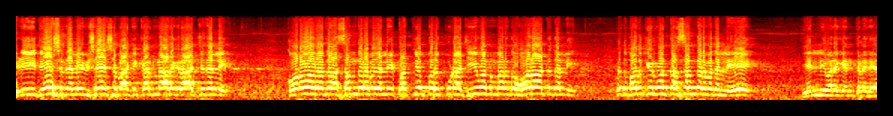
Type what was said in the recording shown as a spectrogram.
ಇಡೀ ದೇಶದಲ್ಲಿ, ವಿಶೇಷವಾಗಿ ಕರ್ನಾಟಕ ರಾಜ್ಯದಲ್ಲಿ, ಕೊರೋನಾದ ಸಂದರ್ಭದಲ್ಲಿ ಪ್ರತಿಯೊಬ್ಬರು ಕೂಡ ಜೀವನ ಮರದ ಹೋರಾಟದಲ್ಲಿ ಇವತ್ತು ಬದುಕಿರುವಂತಹ ಸಂದರ್ಭದಲ್ಲಿ ಎಲ್ಲಿವರೆಗೆ ಅಂತೇಳಿದ್ರೆ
